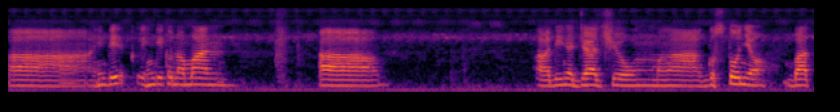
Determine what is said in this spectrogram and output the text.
Uh, hindi hindi ko naman uh, uh, dinajudge yung mga gusto nyo but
